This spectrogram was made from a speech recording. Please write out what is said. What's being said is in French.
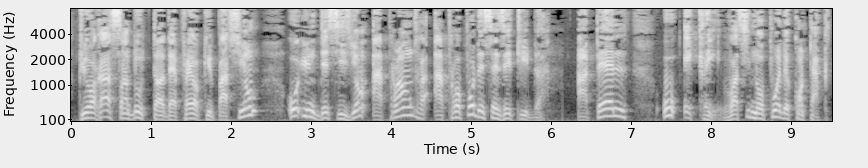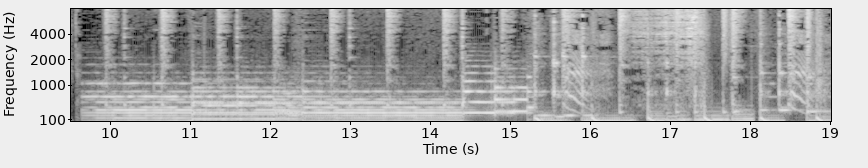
Tu auras sans doute des préoccupations ou une décision à prendre à propos de ces études. Appelle ou écris. Voici nos points de contact.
